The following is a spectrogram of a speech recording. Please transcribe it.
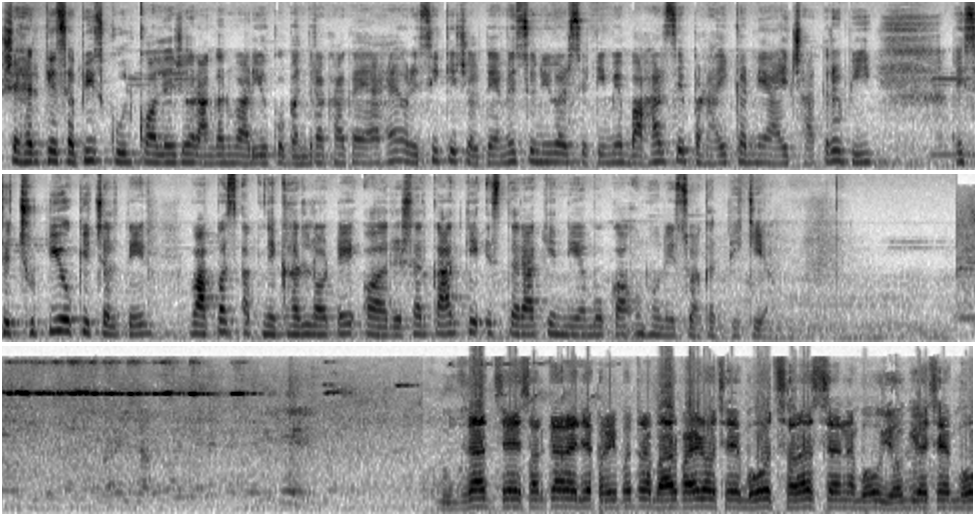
शहर के सभी स्कूल, कॉलेज और आंगनबाड़ियों को बंद रखा गया है और इसी के चलते एम यूनिवर्सिटी में बाहर से पढ़ाई करने आए छात्र भी इसे छुट्टियों के चलते वापस अपने घर लौटे और सरकार के इस तरह के नियमों का उन्होंने स्वागत भी किया। ગુજરાત છે, સરકારે જે પરિપત્ર બહાર પાડ્યો છે, બહુ જ સરસ છે અને બહુ યોગ્ય છે. બહુ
